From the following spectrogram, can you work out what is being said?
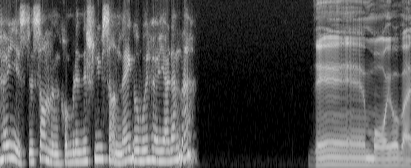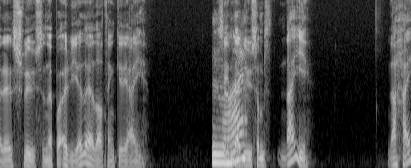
høyeste sammenkoblede sluseanlegg, og hvor høy er denne? Det må jo være slusene på Ørje, det da, tenker jeg. Siden det er Nei, du som Nei! Nei, hei.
